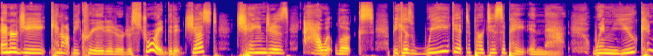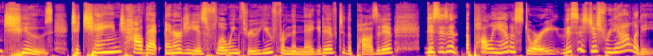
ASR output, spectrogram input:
energy cannot be created or destroyed, that it just changes how it looks because we get to participate in that. When you can choose to change how that energy is flowing through you from the negative to the positive, this isn't a Pollyanna story. This is just reality.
